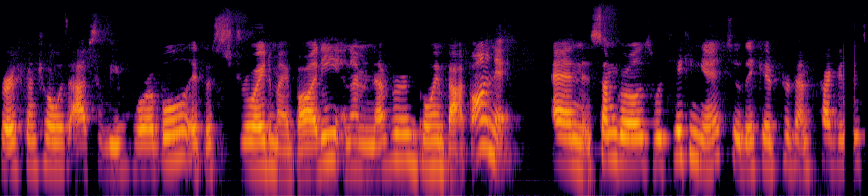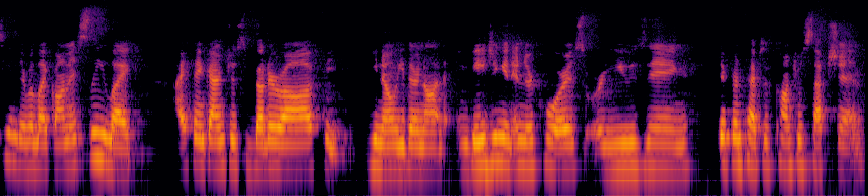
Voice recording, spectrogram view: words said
birth control was absolutely horrible. It destroyed my body, and I'm never going back on it. And some girls were taking it so they could prevent pregnancy, and they were like, honestly, like, I think I'm just better off, you know, either not engaging in intercourse or using different types of contraception.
